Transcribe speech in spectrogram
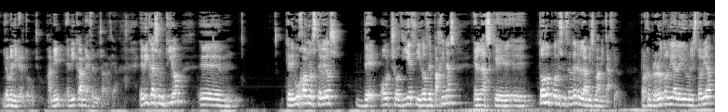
yo me divierto mucho. A mí, Edica me hace mucha gracia. Edica es un tío eh, que dibuja unos tebeos de 8, 10 y 12 páginas en las que eh, todo puede suceder en la misma habitación. Por ejemplo, el otro día leí una historia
